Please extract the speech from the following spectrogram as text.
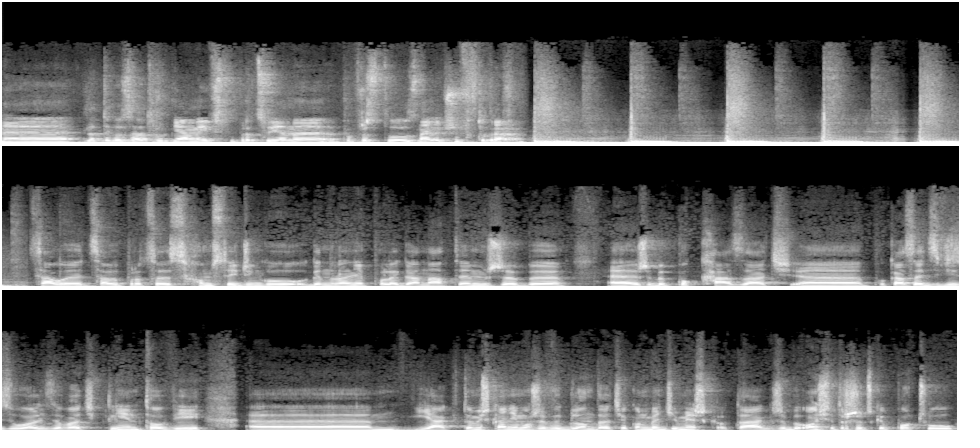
E, Dlatego zatrudniamy i współpracujemy po prostu z najlepszym fotografem. Cały, cały proces homestagingu generalnie polega na tym, żeby, e, żeby pokazać, e, pokazać, zwizualizować klientowi, e, jak to mieszkanie może wyglądać, jak on będzie mieszkał, tak? Żeby on się troszeczkę poczuł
